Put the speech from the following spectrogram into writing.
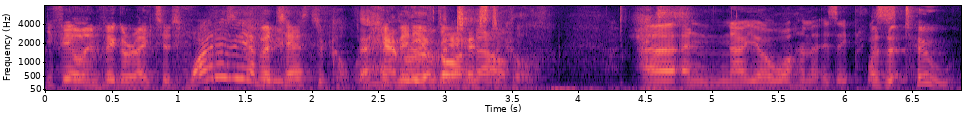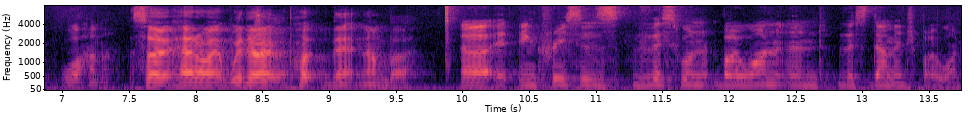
You feel invigorated. Why does he have a testicle? The hammer video of the gone now. testicle. Uh, and now your warhammer is a plus Is it- two warhammer. So how do I, where do I put that number? Uh, it increases this one by one and this damage by one.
